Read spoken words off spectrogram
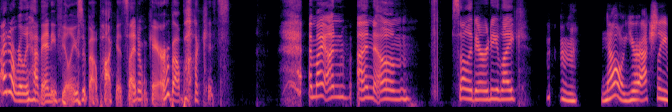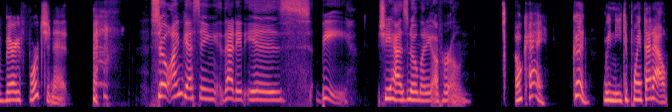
I don't really have any feelings about pockets. I don't care about pockets. Am I un un um solidarity like? no, you're actually very fortunate. So I'm guessing that it is B. She has no money of her own. Okay, good. We need to point that out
